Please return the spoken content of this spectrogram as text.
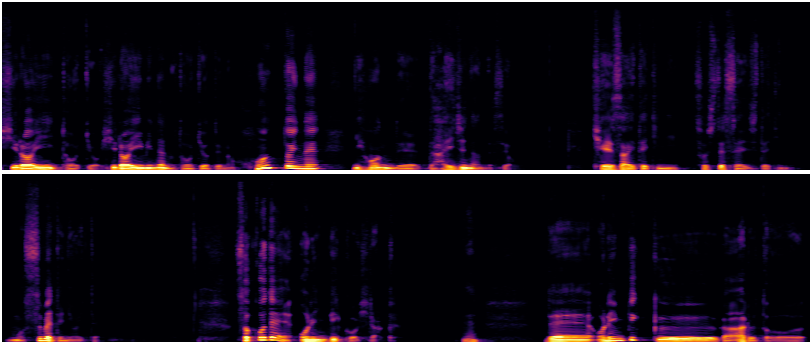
広い東京。広い意味での東京っていうのは本当にね日本で大事なんですよ。経済的にそして政治的に。もう全てにおいて。そこでオリンピックを開く。ね。でオリンピックがあると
